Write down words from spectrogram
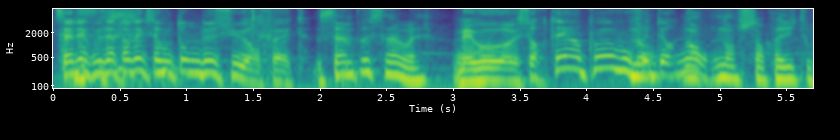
C'est-à-dire que vous attendez que ça vous tombe dessus, en fait C'est un peu ça, ouais. Mais vous sortez un peu vous non, faites... non, non, je sors pas du tout.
